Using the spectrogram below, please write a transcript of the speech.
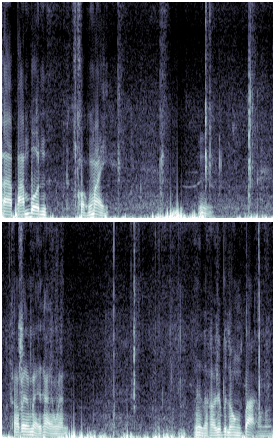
อ่าปั๊มบนของใหม่อืมเขาไปทางไหนถ่ายตรงนั้นนี่แล้วเขาจะไปลงปากตรงนั้น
